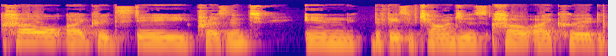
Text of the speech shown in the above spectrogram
how I could stay present in the face of challenges, how I could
